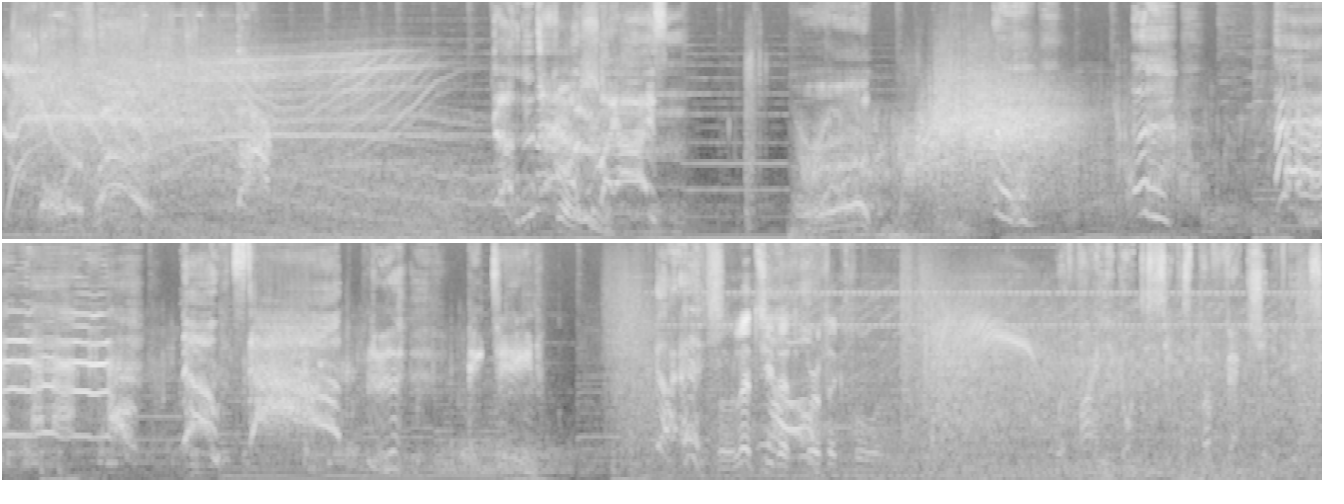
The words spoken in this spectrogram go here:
Solar flare! course. My eyes! No! Stop! 18. So let's see that perfect form. We're finally going to see this perfection of his.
